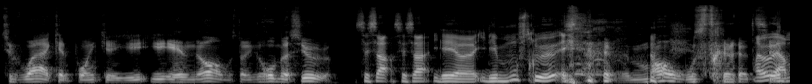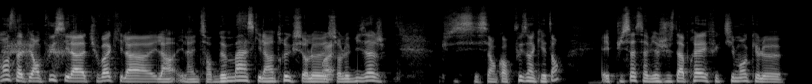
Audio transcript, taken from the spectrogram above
tu vois à quel point est, il est énorme. C'est un gros monsieur. C'est ça, c'est ça. Il est, euh, il est monstrueux. Et... monstre. là, Ah ouais, un monstre. Et puis en plus, il a, tu vois qu'il a, il a, il a une sorte de masque, il a un truc sur le, Ouais. sur le visage. C'est encore plus inquiétant. Et puis ça, ça vient juste après, effectivement, que le,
